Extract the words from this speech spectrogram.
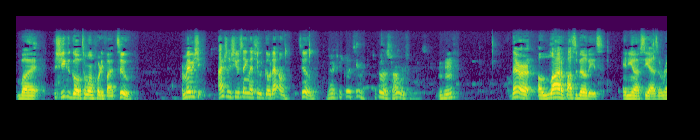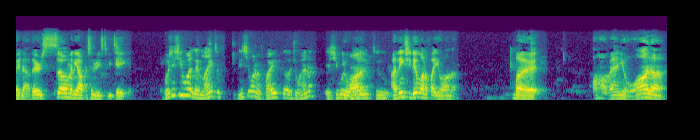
but she could go up to 145 too, or maybe she. Actually, she was saying that she would go down too. Yeah, she could too. She could with she wants. hmm There are a lot of possibilities in UFC as of right now. There's so many opportunities to be taken. Wasn't she what in line to? Didn't she want to fight uh, Joanna? If she would have wanted to. I think she did want to fight Joanna, but oh man, Joanna,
